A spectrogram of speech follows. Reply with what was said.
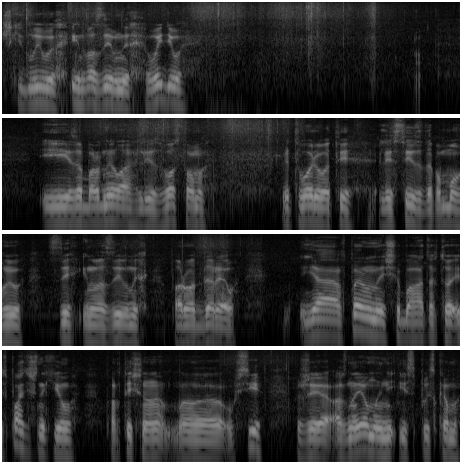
шкідливих інвазивних видів і заборонила лісгоспам відтворювати ліси за допомогою цих інвазивних пород дерев. Я впевнений, що багато хто із пасічників, практично е, всі вже ознайомлені із списком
